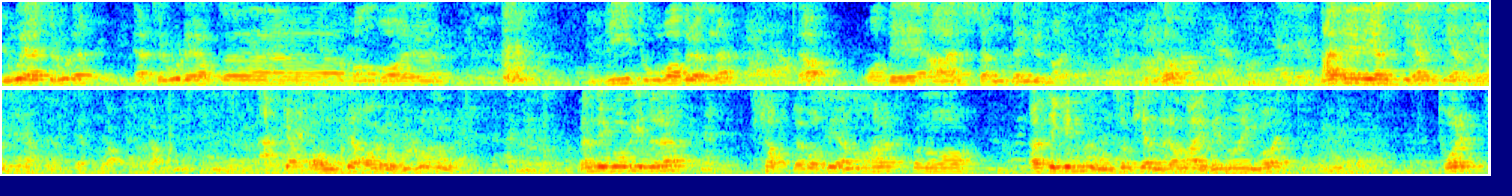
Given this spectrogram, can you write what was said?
Jo, jeg tror det. Jeg tror det at uh, han var eh, De to var brødre. Ja. Og det er sønnen til Gunnar. Ikke sant? Nei, til Jens, Jens, Jens, Jens, Jens, Jens. Ja, ja. Det er ikke alt jeg har orden på, skjønner du. Men vi går videre. Kjappe oss igjennom her, for nå det er sikkert noen som kjenner han Eivind og Ingvar. Torp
